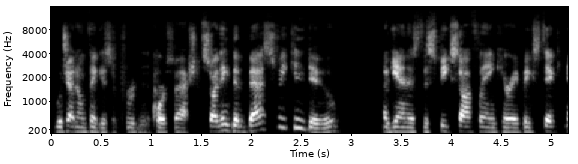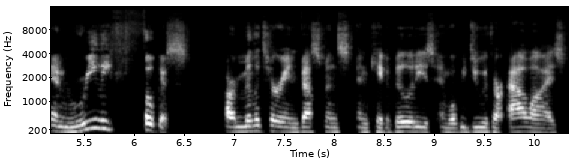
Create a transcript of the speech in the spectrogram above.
which I don't think is a prudent course of action. So I think the best we can do, again, is to speak softly and carry a big stick and really focus our military investments and capabilities and what we do with our allies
